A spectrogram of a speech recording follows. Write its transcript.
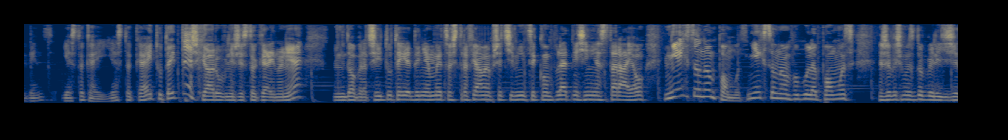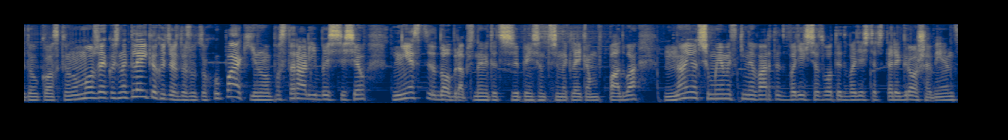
Więc jest okej, jest okej. Tutaj też chyba również jest okej, no nie? Dobra, czyli tutaj jedynie my coś trafiamy, przeciwnicy kompletnie się nie starają. Nie chcą nam pomóc, nie chcą nam w ogóle pomóc, żebyśmy zdobyli dzisiaj tą kostkę. No może jakoś naklejkę chociaż dorzucą chłopaki, no postaralibyście się. Jest dobra, przynajmniej te 3,53 naklejka mu wpadła. No i otrzymujemy skiny warte 20 zł, 24 grosze, więc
